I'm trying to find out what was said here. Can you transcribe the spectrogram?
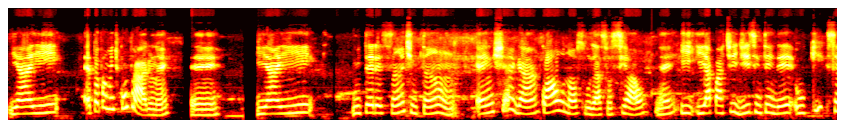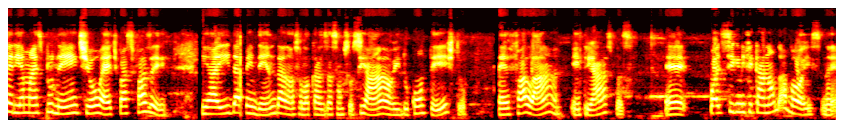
E aí é totalmente contrário, né? É, e aí o interessante, então, é enxergar qual o nosso lugar social, né? E, e, a partir disso entender o que seria mais prudente ou ético a se fazer. E aí, dependendo da nossa localização social e do contexto, é, falar, entre aspas, é, pode significar não dar voz, né?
